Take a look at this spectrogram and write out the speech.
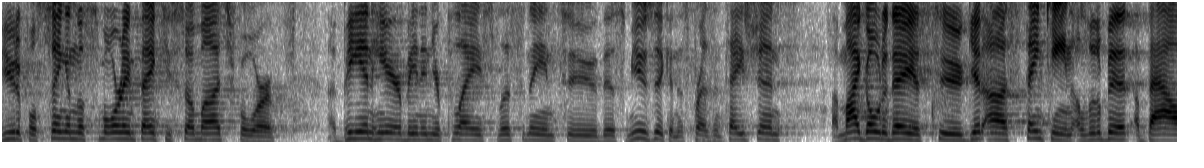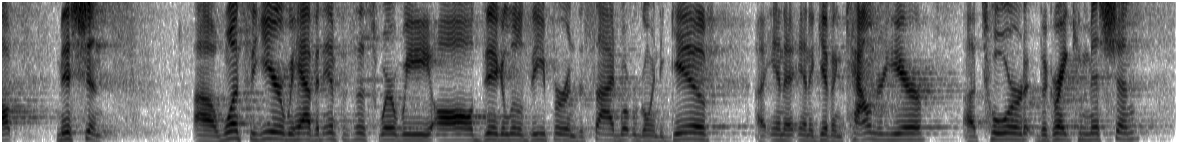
Beautiful singing this morning. Thank you so much for uh, being here, being in your place, listening to this music and this presentation. Uh, my goal today is to get us thinking a little bit about missions. Uh, once a year, we have an emphasis where we all dig a little deeper and decide what we're going to give uh, in, a, in a given calendar year uh, toward the Great Commission.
